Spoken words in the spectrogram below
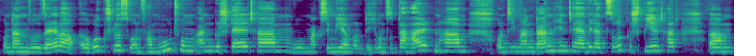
und dann so selber Rückschlüsse und Vermutungen angestellt haben, wo Maximilian und ich uns unterhalten haben und die man dann hinterher wieder zurückgespielt hat, ähm,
